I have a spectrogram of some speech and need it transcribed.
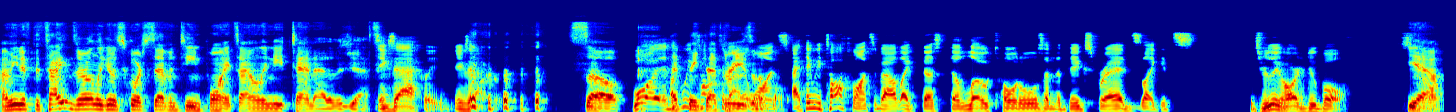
I mean, if the Titans are only going to score 17 points, I only need 10 out of the Jets. Exactly. Exactly. so, well, I think, I we think that's reasonable. Once. I think we talked once about like the the low totals and the big spreads. Like it's it's really hard to do both. So, yeah.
